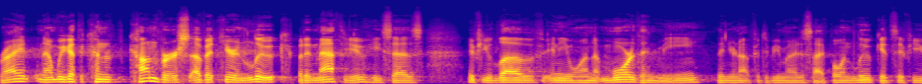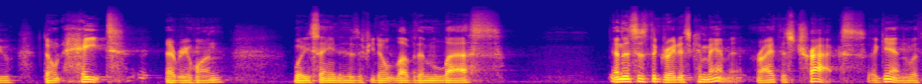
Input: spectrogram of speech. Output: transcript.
right? Now we've got the con- converse of it here in Luke, but in Matthew, he says, if you love anyone more than me, then you're not fit to be my disciple. In Luke, it's if you don't hate everyone. What he's saying is if you don't love them less. And this is the greatest commandment, right? This tracks, again, with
